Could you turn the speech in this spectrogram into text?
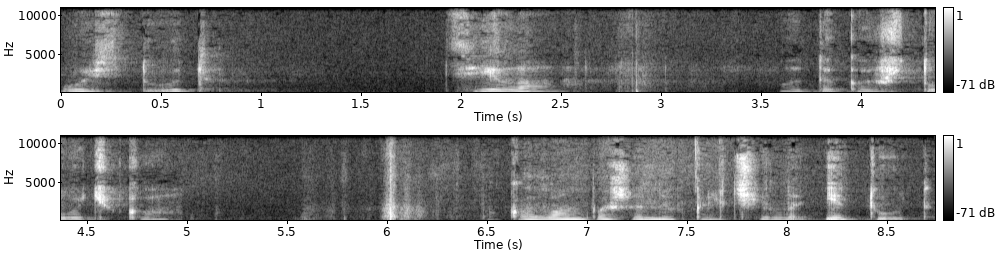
Ось тут ціла Ось така штучка. Поки лампа ще не включила. І тут.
